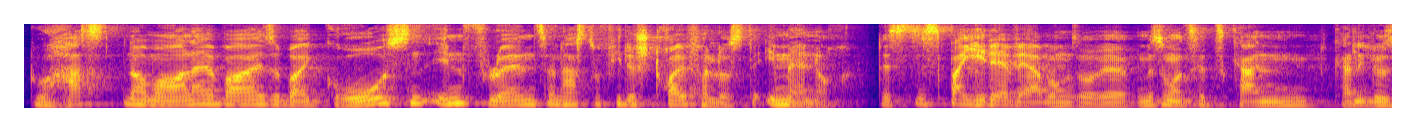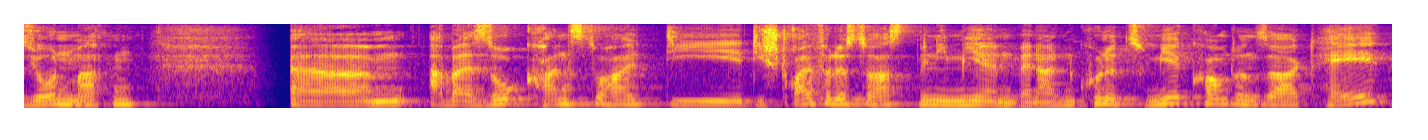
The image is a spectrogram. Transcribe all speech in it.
Du hast normalerweise bei großen Influencern hast du viele Streuverluste, immer noch. Das ist bei jeder Werbung so. Wir müssen uns jetzt kein, keine Illusionen machen. Ähm, aber so kannst du halt die, die Streuverluste hast minimieren. Wenn halt ein Kunde zu mir kommt und sagt, hey,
